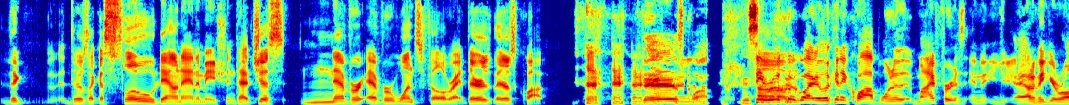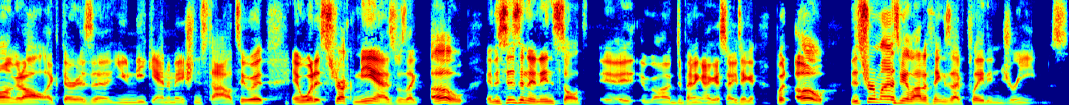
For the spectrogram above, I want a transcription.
the there's like a slow down animation that just never ever once fell right there's there's QWOP There's QWOP. See, real quick, Um, while you're looking at QWOP, one of the, my first, and I don't think you're wrong at all. Like there is a unique animation style to it, and what it struck me as was like, oh, and this isn't an insult, i- i- uh, depending, I guess, how you take it, but oh, this reminds me a lot of things I've played in Dreams.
